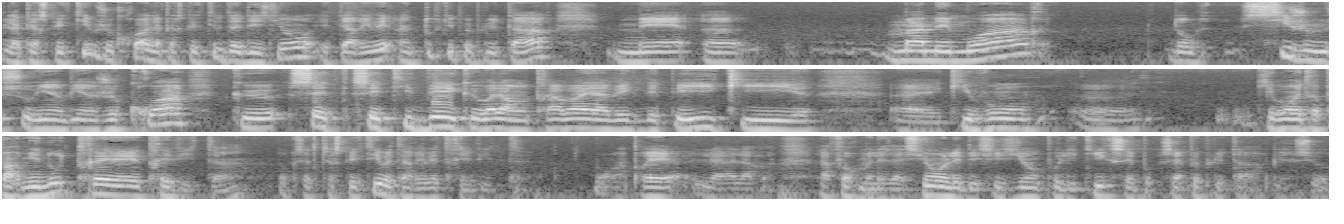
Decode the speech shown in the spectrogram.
La perspective, je crois, la perspective d'adhésion est arrivée un tout petit peu plus tard, mais ma mémoire donc, si je me souviens bien, je crois que cette, cette idée que voilà, on travaille avec des pays qui, euh, qui, vont, euh, qui vont être parmi nous très, très vite. Hein. Donc, cette perspective est arrivée très vite. Bon, après, la, la formalisation, les décisions politiques, c'est un peu plus tard, bien sûr.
